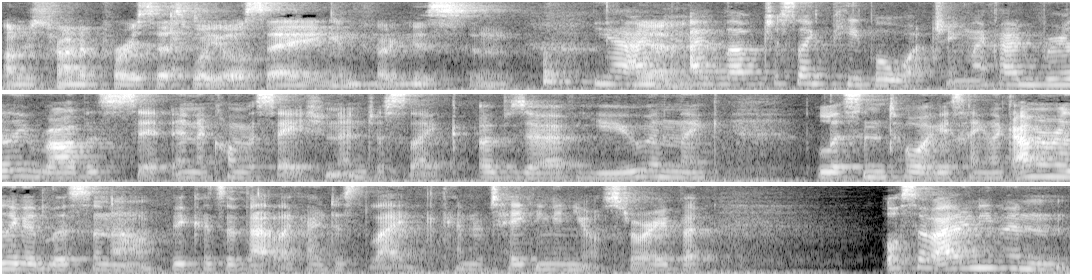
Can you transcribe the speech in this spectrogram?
I'm just trying to process what you're saying and focus. Mm-hmm. And Yeah, Yeah. I, I love just like people watching. Like, I'd really rather sit in a conversation and just like observe you and like listen to what you're saying. Like, I'm a really good listener because of that. Like, I just like kind of taking in your story, but also, I don't even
